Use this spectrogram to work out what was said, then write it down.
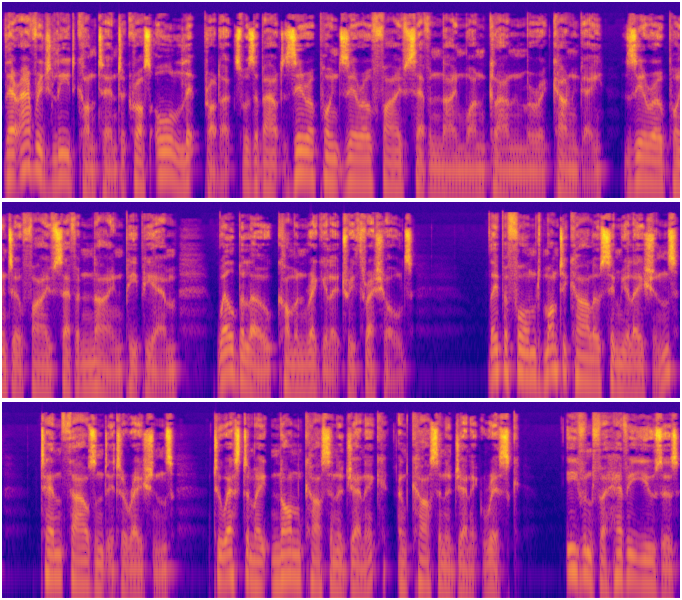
Their average lead content across all lip products was about 0.05791 clan Murikange, 0.0579 ppm, well below common regulatory thresholds. They performed Monte Carlo simulations, 10,000 iterations, to estimate non-carcinogenic and carcinogenic risk. Even for heavy users,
